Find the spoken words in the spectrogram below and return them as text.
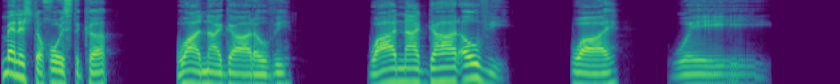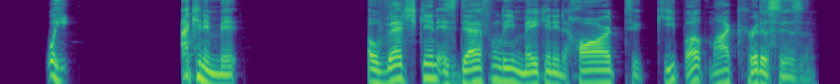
managed to hoist the cup. Why not God Ovi? Why not God Ovi? Why? Wait. Wait. I can admit, Ovechkin is definitely making it hard to keep up my criticism,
